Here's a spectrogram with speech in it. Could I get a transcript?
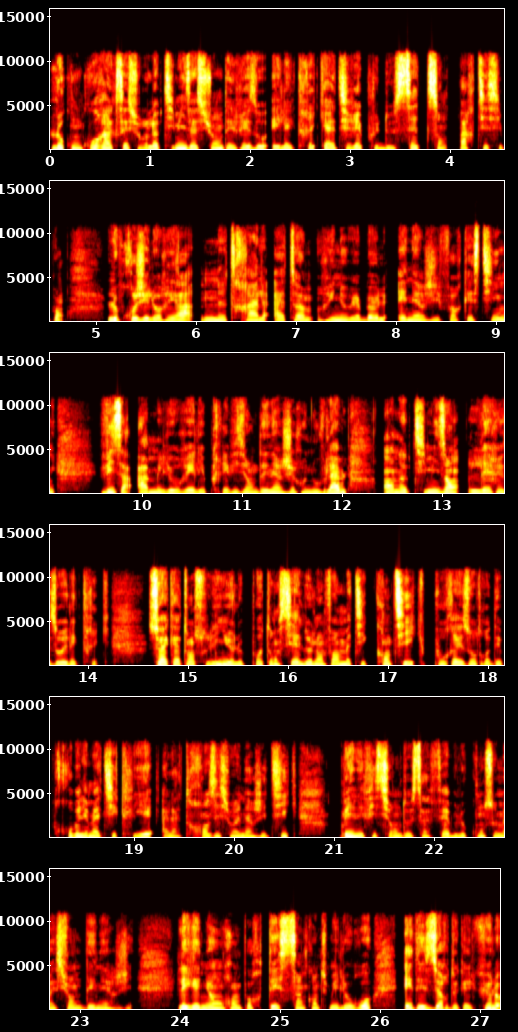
Le concours axé sur l'optimisation des réseaux électriques a attiré plus de 700 participants. Le projet lauréat Neutral Atom Renewable Energy Forecasting vise à améliorer les prévisions d'énergie renouvelable en optimisant les réseaux électriques. Ce hackathon souligne le potentiel de l'informatique quantique pour résoudre des problématiques liées à la transition énergétique bénéficiant de sa faible consommation d'énergie. Les gagnants ont remporté 50 000 euros et des heures de calcul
